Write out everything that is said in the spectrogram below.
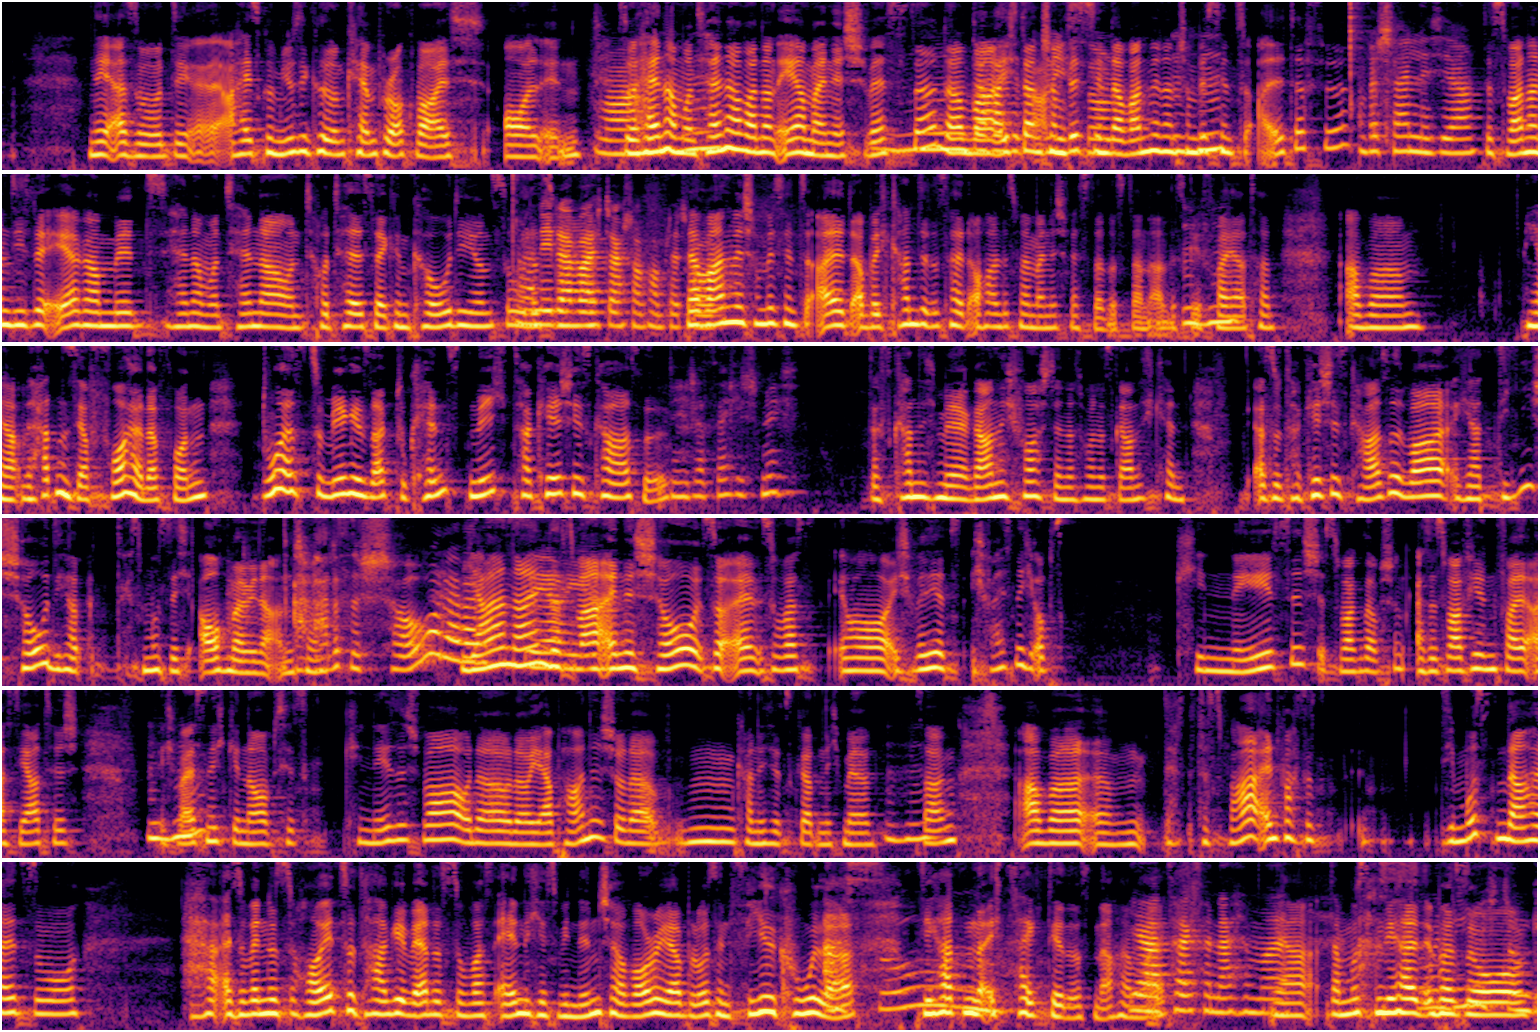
Nee, also die, äh, High School Musical und Camp Rock war ich all in. Ja. So Hannah Montana war dann eher meine Schwester. Da da war war ich dann schon ein bisschen, so. da waren wir dann schon ein bisschen zu alt dafür. Wahrscheinlich, ja. Das war dann diese Ära mit Hannah Montana und Hotel Second Cody und so. Ah, nee, da war ich dann schon komplett da raus. waren wir schon ein bisschen zu alt, aber ich kannte das halt auch alles, weil meine Schwester das dann alles Mhm. gefeiert hat. Aber ja, wir hatten es ja vorher davon. Du hast zu mir gesagt, du kennst nicht Takeshis Castle. Nee, tatsächlich nicht. Das kann ich mir gar nicht vorstellen, dass man das gar nicht kennt. Also Takeshis Castle war ja die Show, die hab, das muss ich auch mal wieder Aber anschauen. war das eine Show oder war Ja, das nein, Serie? das war eine Show, so äh, sowas. Oh, ich will jetzt, ich weiß nicht, ob es chinesisch, es war glaube ich schon, also es war auf jeden Fall asiatisch. Ich weiß nicht genau, ob es jetzt chinesisch war oder oder japanisch oder hm, kann ich jetzt gerade nicht mehr sagen. Aber ähm, das, das war einfach, das, die mussten da halt so. Also wenn du es heutzutage wäre das sowas ähnliches wie Ninja Warrior, bloß in viel cooler. Ach so. Die hatten, ich zeig dir das nachher Ja, mal. zeig's mir nachher mal. Ja, da mussten die halt so immer so,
